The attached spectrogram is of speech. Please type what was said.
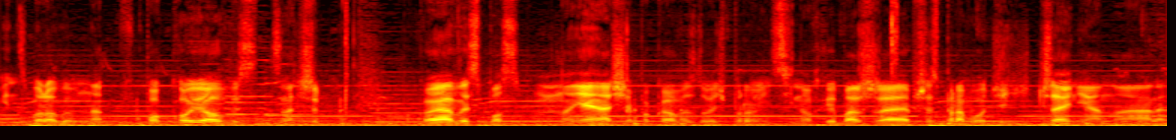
Więc wolałbym na, w pokojowy, znaczy pokojowy sposób. No nie da się pokojowo zdobyć prowincji, no chyba, że przez prawo dziedziczenia, no ale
